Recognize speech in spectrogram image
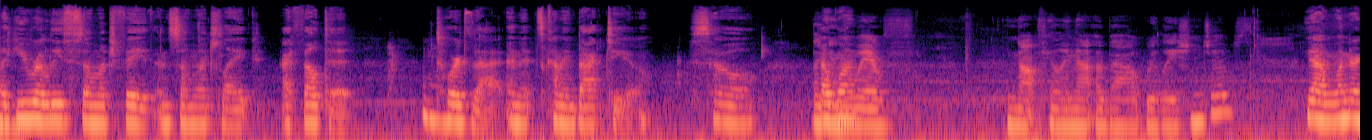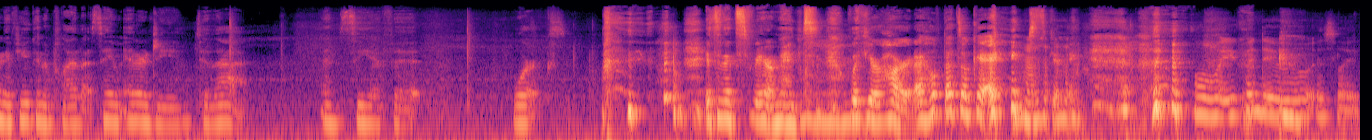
like you released so much faith and so much like i felt it Mm. towards that and it's coming back to you so like I in want- the way of not feeling that about relationships. yeah i'm wondering if you can apply that same energy to that and see if it works it's an experiment with your heart. I hope that's okay. Just kidding. Well, what you could do is like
